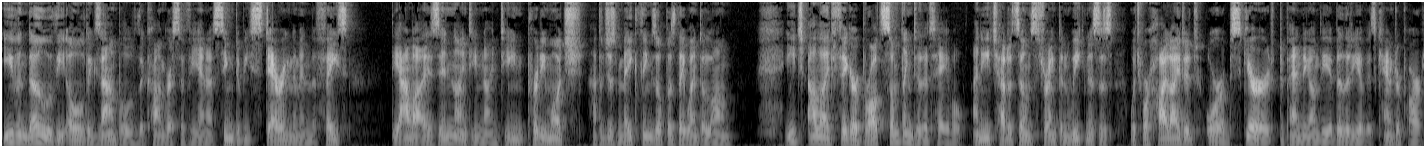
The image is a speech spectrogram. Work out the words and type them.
even though the old example of the Congress of Vienna seemed to be staring them in the face, the Allies in 1919 pretty much had to just make things up as they went along. Each Allied figure brought something to the table, and each had its own strengths and weaknesses, which were highlighted or obscured depending on the ability of his counterpart.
